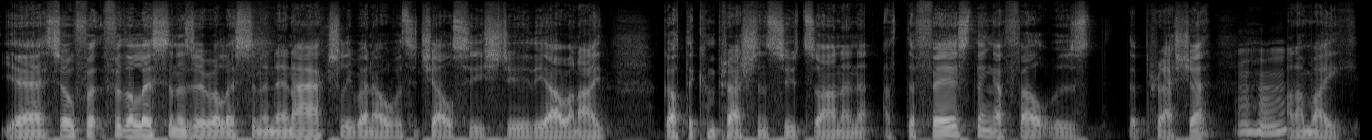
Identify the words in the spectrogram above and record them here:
Yeah. So for, for the listeners who are listening in, I actually went over to Chelsey studio and I got the compression suits on, and the first thing I felt was the pressure, mm-hmm. and I'm like,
